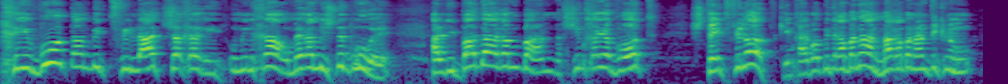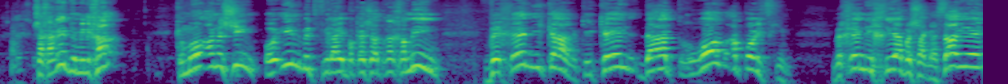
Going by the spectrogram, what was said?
חייבו אותם בתפילת שחרית ומנחה, אומר המשנה ברורה, על ליבד הרמב"ן, נשים חייבות שתי תפילות, כי הן חייבות מדרבנן, מה רבנן תקנו? שחרית ומנחה. כמו אנשים, הואיל בתפילה היא בקשת רחמים, וכן עיקר, כי כן דעת רוב הפויסקים, וכן הכריע בשגס אריה,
